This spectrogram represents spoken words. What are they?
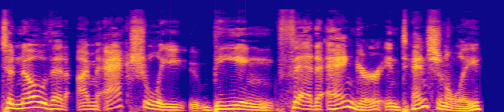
to know that I'm actually being fed anger intentionally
